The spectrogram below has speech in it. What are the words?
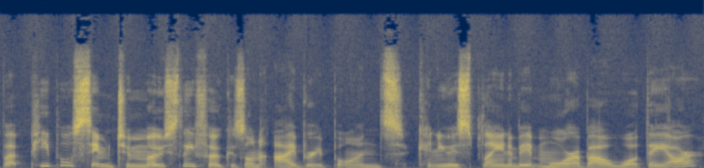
But people seem to mostly focus on hybrid bonds. Can you explain a bit more about what they are?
